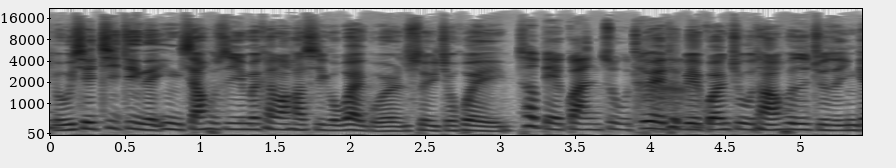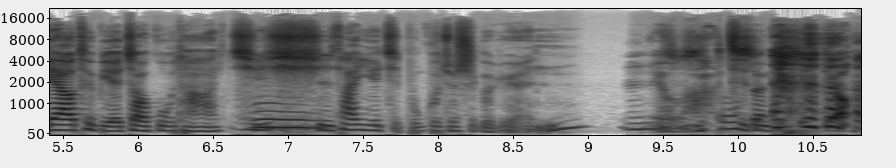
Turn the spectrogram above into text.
有一些既定的印象，或是因为看到他是一个外国人，所以就会特别关注他，对，特别关注他，或者觉得应该要特别照顾他。其实他也只不过就是个人，没有啦，这段可以剪掉。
